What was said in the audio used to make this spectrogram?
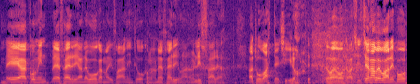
Nej, jag kom inte med färjan. Det vågar man ju fan inte åka med de där färjorna. De är livsfarliga. Jag tog vattenkilon. det har jag åkt. Sen har vi varit på...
